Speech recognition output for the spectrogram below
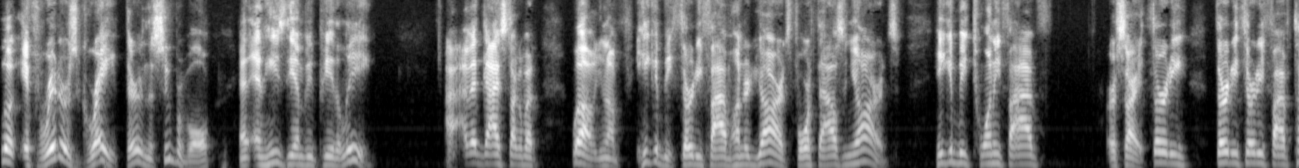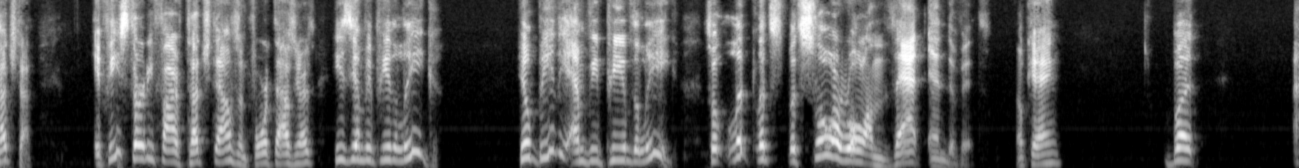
Look, if Ridder's great, they're in the Super Bowl and, and he's the MVP of the league. I've had guys talk about, well, you know, he could be 3,500 yards, 4,000 yards. He could be 25 or sorry, 30, 30, 35 touchdowns. If he's 35 touchdowns and 4,000 yards, he's the MVP of the league. He'll be the MVP of the league. So let, let's let's slow our roll on that end of it. Okay. But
